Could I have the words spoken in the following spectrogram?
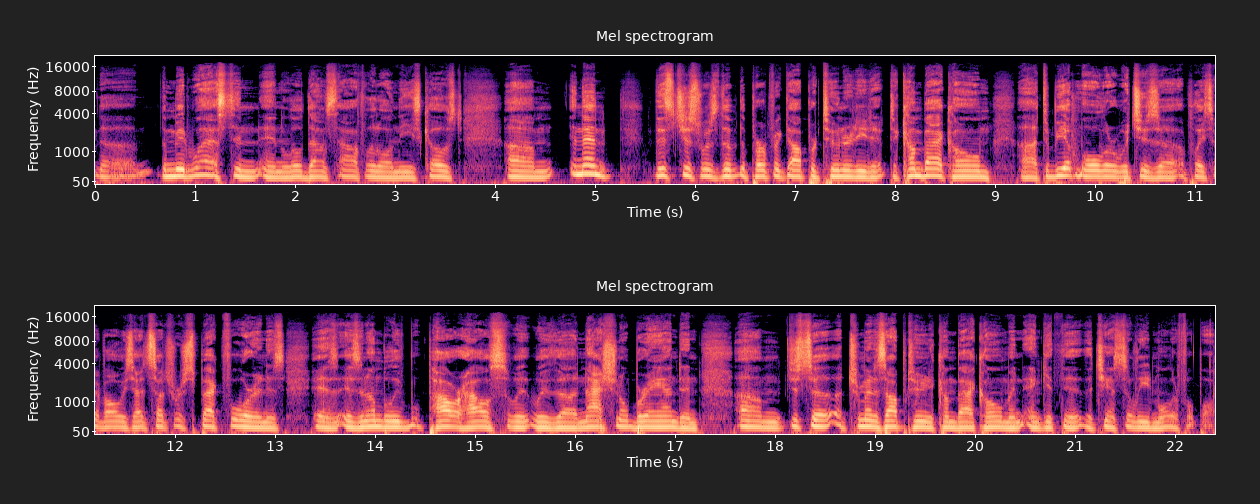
the, the Midwest and, and a little down south, a little on the East Coast. Um, and then this just was the, the perfect opportunity to, to come back home, uh, to be at Moeller, which is a, a, place I've always had such respect for and is is, is an unbelievable powerhouse with, with a national brand and um, just a, a, tremendous opportunity to come back home and, and get the, the chance to lead Moeller football.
